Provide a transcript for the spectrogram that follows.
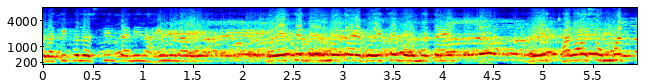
प्रतिकूल असतील त्यांनी नाही म्हणावे. होयचे बहुमत आहे होयचे बहुमत आहे होय ठराव संमत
